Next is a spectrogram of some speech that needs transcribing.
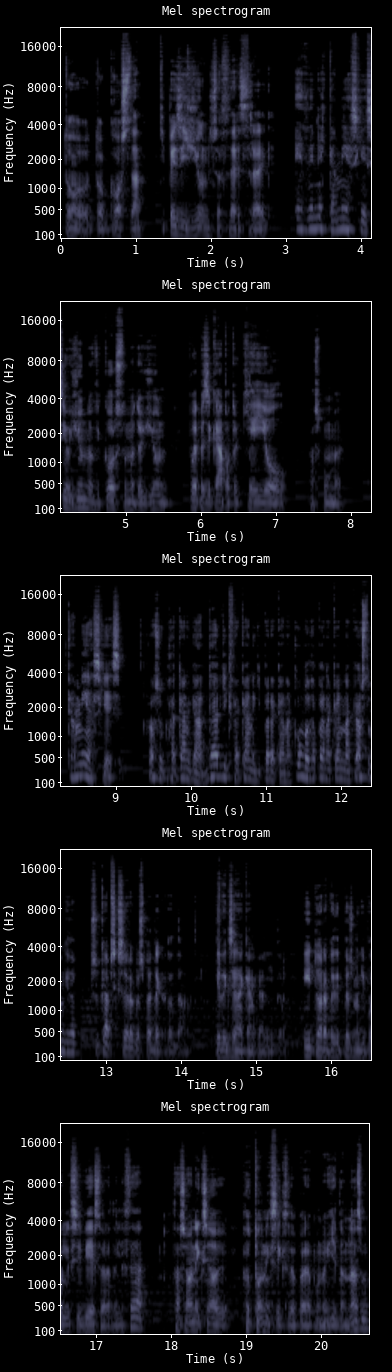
το, το Costa και παίζει Yun στο Third Strike, ε, δεν έχει καμία σχέση ο Yun ο δικός του με το Yun που έπαιζε κάποτε το KO, ας πούμε. Καμία σχέση. Θα, σου, θα κάνει κανένα dive και θα κάνει εκεί πέρα κανένα κόμπο, θα πάει να κάνει ένα custom και θα σου κάψει ξέρω 25 εκατοντάμα. Γιατί δεν ξέρει να κάνει καλύτερο. Ή τώρα επειδή παίζουμε και πολύ CVS τώρα τελευταία, θα σου ανοίξει ο, ο Tony Six εδώ πέρα που είναι ο γείτονάς μου,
